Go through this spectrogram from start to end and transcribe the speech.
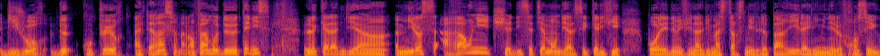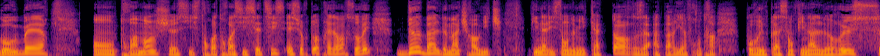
dix jours de coupure internationale. Enfin, un mot de tennis. Le Canadien Milos Raonic, 17e mondial, s'est qualifié pour les demi-finales du Masters 1000 de Paris. Il a éliminé le Français Hugo Hubert en trois manches, 6-3, 3, 6, 7, 6, et surtout après avoir sauvé deux balles de match. Raonic, finaliste en 2014 à Paris, affrontera pour une place en finale le russe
